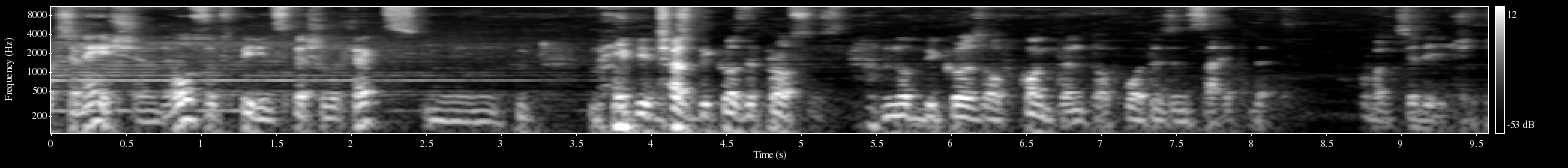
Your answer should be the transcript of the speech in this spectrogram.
vaccination, they also experience special effects, mm, maybe just because the process, not because of content of what is inside that vaccination.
